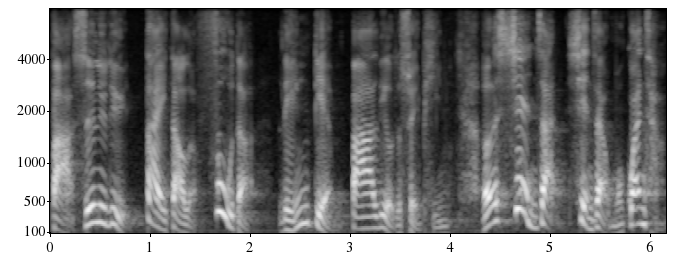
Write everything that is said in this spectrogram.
把实际利率带到了负的零点八六的水平，而现在，现在我们观察，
